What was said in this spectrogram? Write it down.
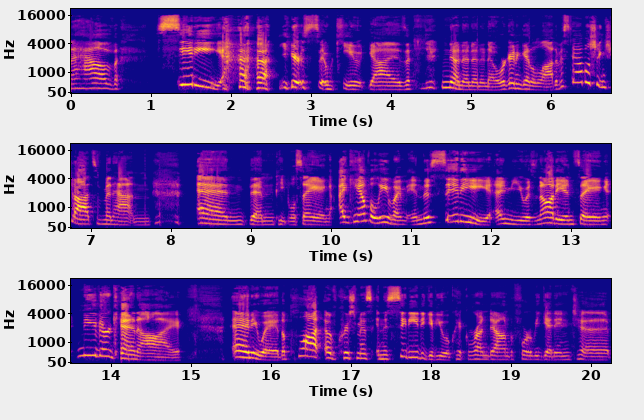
to have City. you're so cute, guys. No, no, no, no, no. We're going to get a lot of establishing shots of Manhattan. And then people saying, I can't believe I'm in the city. And you as an audience saying, neither can I. Anyway, the plot of Christmas in the City, to give you a quick rundown before we get into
